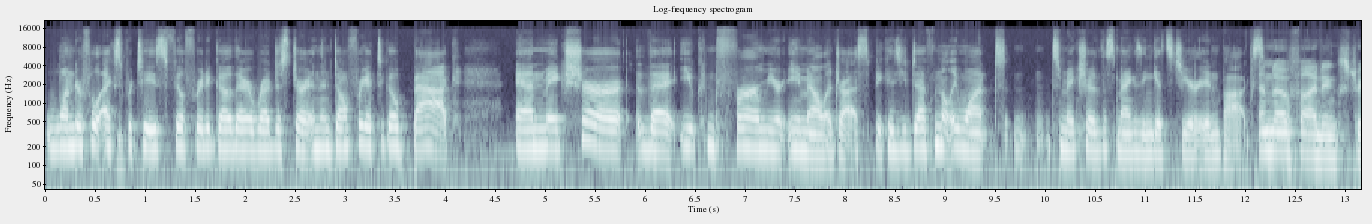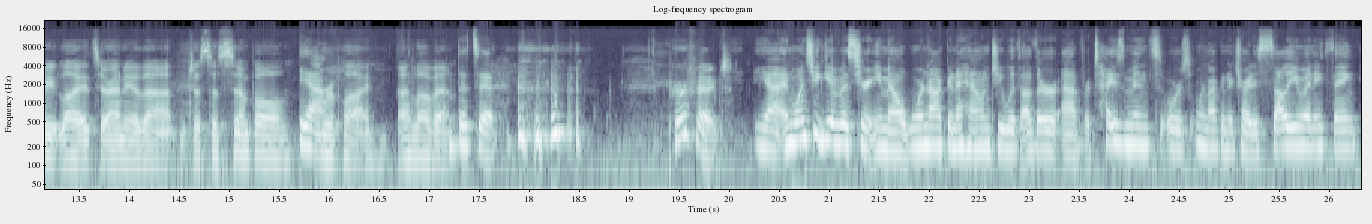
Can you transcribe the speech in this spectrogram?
wonderful expertise, feel free to go there, register, and then don't forget to go back and make sure that you confirm your email address because you definitely want to make sure this magazine gets to your inbox. And no finding streetlights or any of that. Just a simple Yeah. reply. I love it. That's it. Perfect. Yeah, and once you give us your email, we're not going to hound you with other advertisements or we're not going to try to sell you anything.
